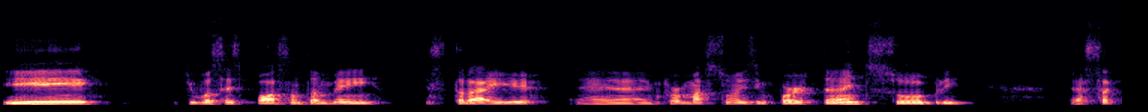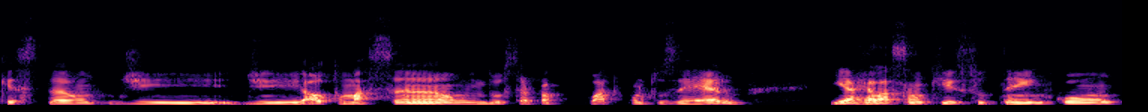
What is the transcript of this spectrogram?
E que vocês possam também extrair é, informações importantes sobre essa questão de, de automação, indústria 4.0 e a relação que isso tem com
